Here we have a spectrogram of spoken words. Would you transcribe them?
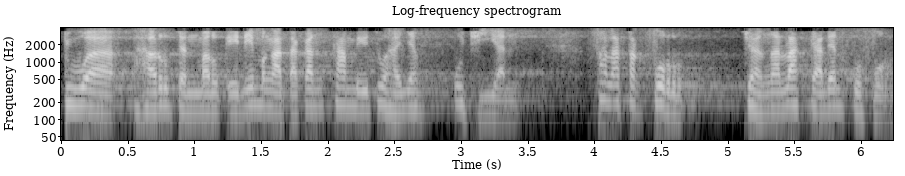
dua Harut dan Marut ini mengatakan kami itu hanya ujian. Fala takfur, janganlah kalian kufur.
